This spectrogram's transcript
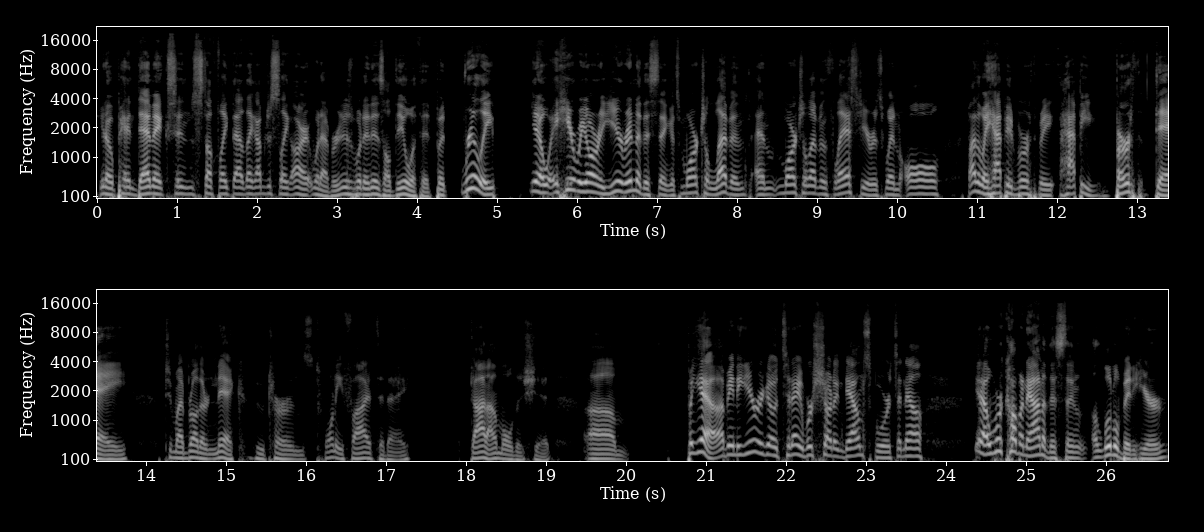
you know pandemics and stuff like that like i'm just like all right whatever it is what it is i'll deal with it but really you know here we are a year into this thing it's march 11th and march 11th last year is when all by the way happy birthday happy birthday to my brother nick who turns 25 today god i'm old as shit um but yeah i mean a year ago today we're shutting down sports and now you know, we're coming out of this thing a little bit here.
